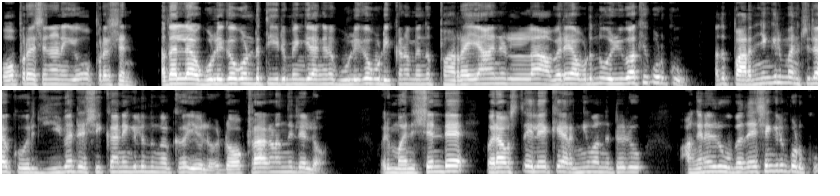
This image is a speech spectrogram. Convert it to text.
ഓപ്പറേഷൻ ആണെങ്കിൽ ഓപ്പറേഷൻ. അതല്ല ഗുളിക കൊണ്ട് തീരുമെങ്കിൽ അങ്ങനെ ഗുളിക കുടിക്കണം എന്ന് പറയാനുള്ള അവരെ അവിടുന്ന് ഒഴിവാക്കി കൊടുക്കൂ. അത് പറഞ്ഞെങ്കിൽ മനസ്സിലാക്കൂ ഒരു ജീവൻ രക്ഷിക്കാനെങ്കിലും നിങ്ങൾക്ക് കഴിയുമല്ലോ ഡോക്ടറാകണമെന്നില്ലല്ലോ. ഒരു മനുഷ്യന്റെ ഒരവസ്ഥയിലേക്ക് ഇറങ്ങി വന്നിട്ടൊരു അങ്ങനെ ഒരു ഉപദേശമെങ്കിലും കൊടുക്കൂ.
